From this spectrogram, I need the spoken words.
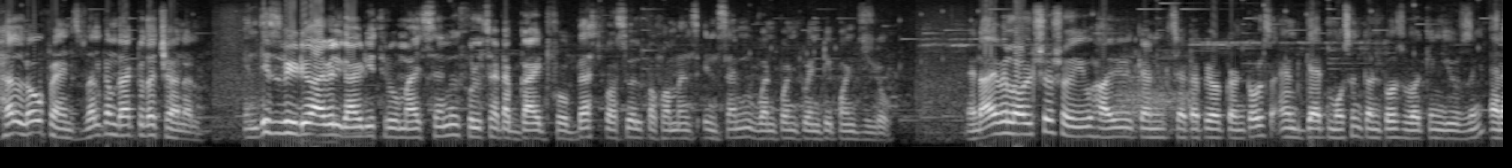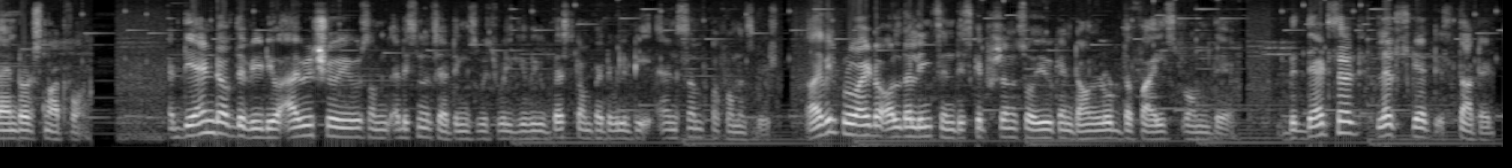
Hello friends, welcome back to the channel. In this video I will guide you through my Cemu full setup guide for best possible performance in Cemu 1.20.0 and I will also show you how you can set up your controls and get motion controls working using an Android smartphone. At the end of the video I will show you some additional settings which will give you best compatibility and some performance boost. I will provide all the links in description so you can download the files from there. With that said, let's get started.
